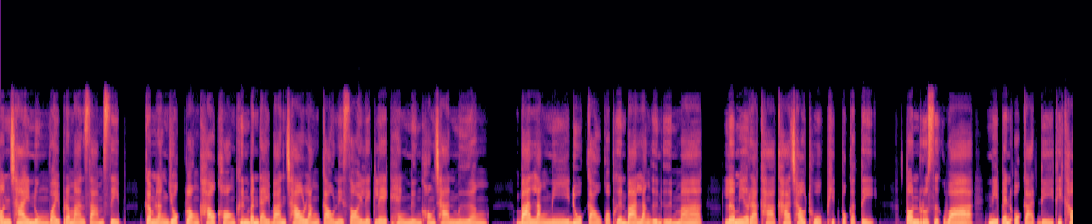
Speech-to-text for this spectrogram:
ต้นชายหนุ่มวัยประมาณ 30 กำลังยกกล่องข้าวของขึ้นบันไดบ้านเช่าหลังเก่าในซอยเล็กๆ แห่งหนึ่งของชานเมือง บ้านหลังนี้ดูเก่ากว่าเพื่อนบ้านหลังอื่นๆมาก และมีราคาค่าเช่าถูกผิดปกติ ต้นรู้สึกว่านี่เป็นโอกาสดีที่เขา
